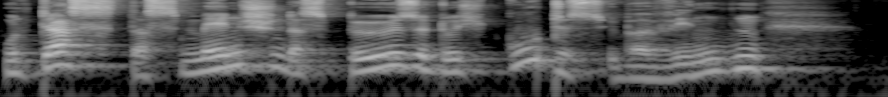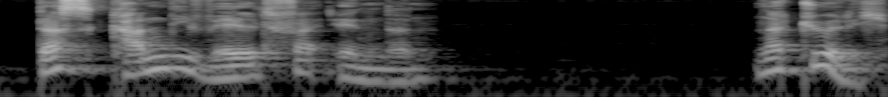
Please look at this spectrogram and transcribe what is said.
Und das, dass Menschen das Böse durch Gutes überwinden, das kann die Welt verändern. Natürlich.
